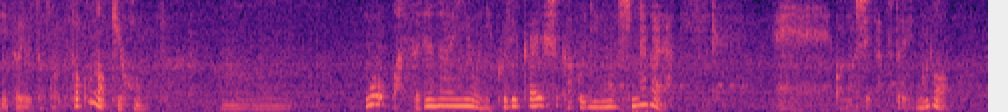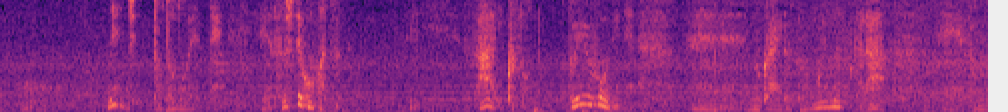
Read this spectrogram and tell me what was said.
理というところそこの基本を忘れないように繰り返し確認をしながら、えー、この4月というものを、ね、整えて、えー、そして5月、えー、さあ行くぞというふうにね、え迎えると思いますから、えそんな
